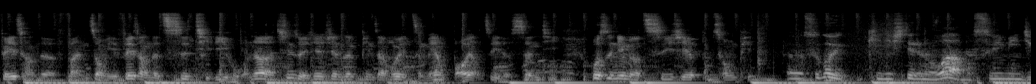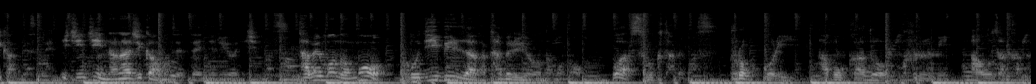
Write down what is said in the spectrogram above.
非常的繁重，也非常的吃体力活。那清水健先生平常会怎么样保养自己的身体，或是你有没有吃一些补充品？うんすごい気にしてるのはもう睡眠時間ですね。1日に7時間は絶対寝るようにします。食べ物もボディービルダーが食べるようなものはすごく食べます。ブロッコリーアボカドくるみ青魚。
